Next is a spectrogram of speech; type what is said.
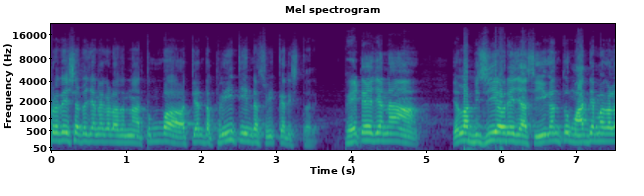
ಪ್ರದೇಶದ ಜನಗಳು ಅದನ್ನು ತುಂಬ ಅತ್ಯಂತ ಪ್ರೀತಿಯಿಂದ ಸ್ವೀಕರಿಸ್ತಾರೆ. ಪೇಟೆಯ ಜನ ಎಲ್ಲ ಬ್ಯುಸಿಯವರೇ ಜಾಸ್ತಿ. ಈಗಂತೂ ಮಾಧ್ಯಮಗಳ,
